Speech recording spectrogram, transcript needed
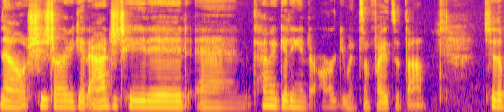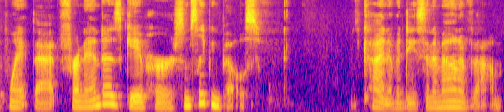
Now, she started to get agitated and kind of getting into arguments and fights with them to the point that Fernandez gave her some sleeping pills, kind of a decent amount of them.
